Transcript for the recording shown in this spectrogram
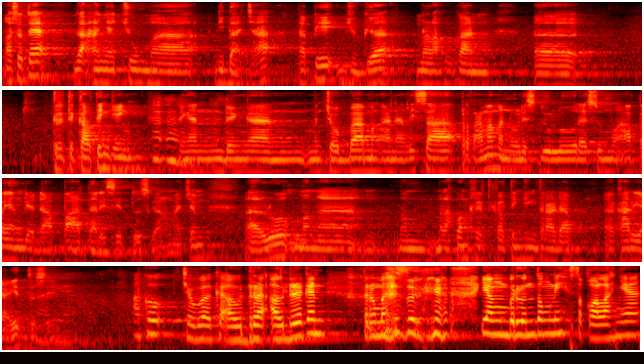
maksudnya nggak hanya cuma dibaca tapi juga melakukan uh, critical thinking dengan dengan mencoba menganalisa pertama menulis dulu resume apa yang dia dapat dari situ segala macam lalu melakukan critical thinking terhadap uh, karya itu sih. Iya. Aku coba ke Audra. Audra kan termasuk yang beruntung nih sekolahnya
